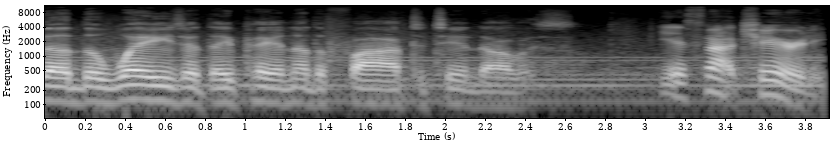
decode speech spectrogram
the, the wage that they pay another five to ten dollars. Yeah, it's not charity.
